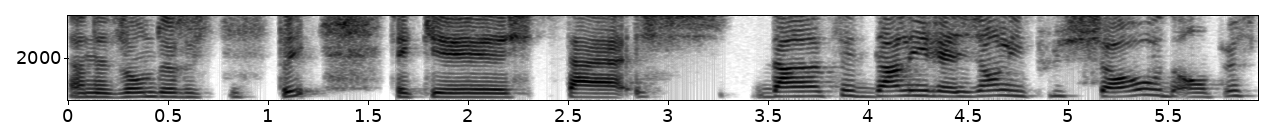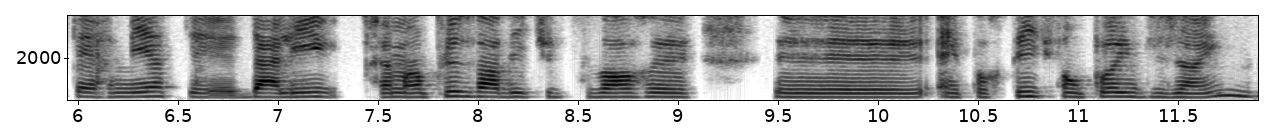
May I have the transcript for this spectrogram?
dans notre zone de rusticité. Fait que ça dans dans les régions les plus chaudes, on peut se permettre euh, d'aller vraiment plus vers des cultivars euh, importés qui sont pas indigènes.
